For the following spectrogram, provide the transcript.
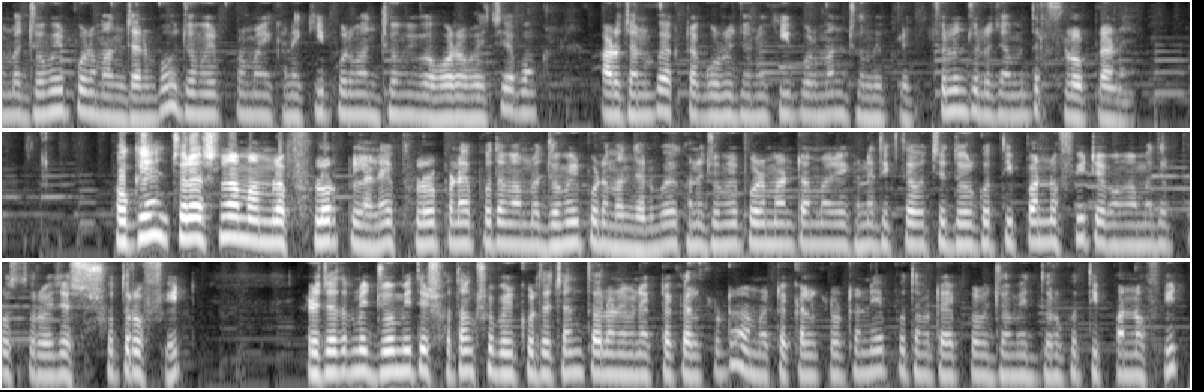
আমরা জমির পরিমাণ জানব। জমির পরিমাণ এখানে কী পরিমাণ জমি ব্যবহার হয়েছে এবং আরও জানব একটা গরুর জন্য কী পরিমাণ জমি প্রয়োজন চলুন, চলে যাই আমাদের ফ্লোর প্ল্যানে ওকে চলে আসলাম আমরা ফ্লোর প্ল্যানে ফ্লোর প্ল্যানে প্রথমে আমরা জমির পরিমাণ জানব। এখানে জমির পরিমাণটা আমরা এখানে দেখতে পাচ্ছি দৈর্ঘ্য তিপ্পান্ন ফিট এবং আমাদের প্রস্ত রয়েছে সতেরো ফিট এটা যদি আপনি জমিতে শতাংশ বের করতে চান, তাহলে নেবেন একটা ক্যালকুলেটর আমরা একটা ক্যালকুলেটর নিয়ে প্রথমে টাইপ করব জমির দৈর্ঘ্য তিপ্পান্ন ফিট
